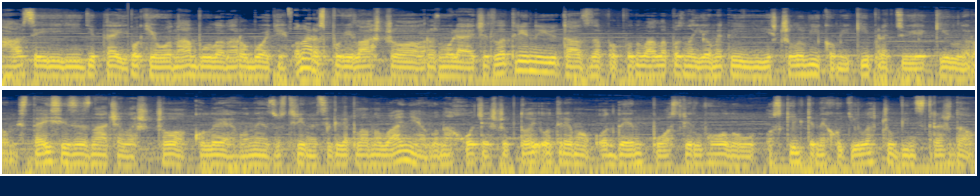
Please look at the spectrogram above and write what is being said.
домагався її дітей, поки вона була на роботі. Вона розповіла, що розмовляючи з Латріною, та запропонувала познайомити її з чоловіком, який працює кіллером. Стейсі зазначила, що коли вони зустрінуться для планування, вона хоче, щоб той отримав один постріл в голову, оскільки не хотіла, щоб він страждав.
